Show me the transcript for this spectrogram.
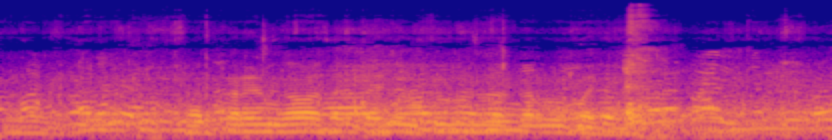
सरकारने गावासाठी काहीतरी सुरू करायला पाहिजे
